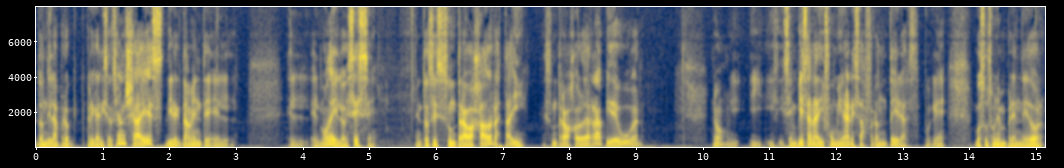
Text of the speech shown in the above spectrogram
donde la precarización ya es directamente el, modelo, es ese. Entonces es un trabajador hasta ahí. Es un trabajador de Rappi, de Uber. ¿no? Y, se empiezan a difuminar esas fronteras. Porque vos sos un emprendedor.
